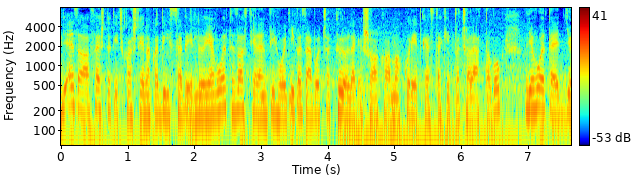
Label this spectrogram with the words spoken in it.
Ugye ez a Festetics kastélynak a díszebédlője volt, ez azt jelenti, hogy igazából csak különleges alkalmakkor étkeztek itt a családtagok. Ugye volt egy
